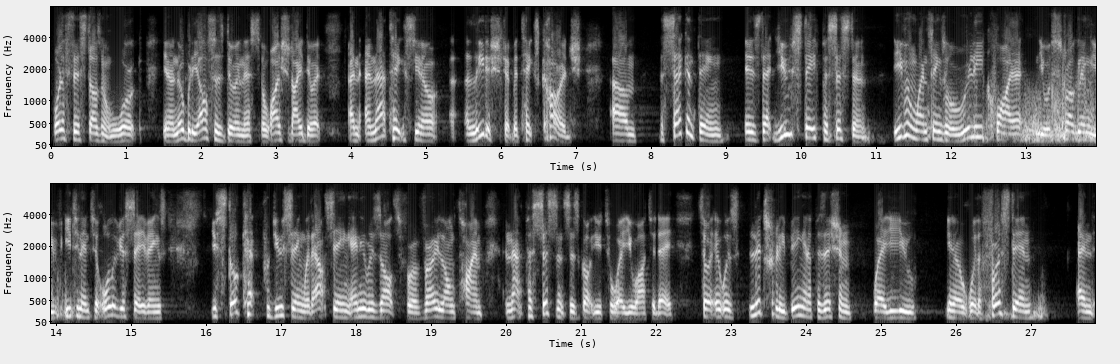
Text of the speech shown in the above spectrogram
what if this doesn't work? You know, nobody else is doing this, so why should I do it? And and that takes you know a- leadership. It takes courage. Um, the second thing is that you stayed persistent even when things were really quiet. You were struggling. You've eaten into all of your savings. You still kept producing without seeing any results for a very long time, and that persistence has got you to where you are today. So it was literally being in a position where you, you know, were the first in, and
